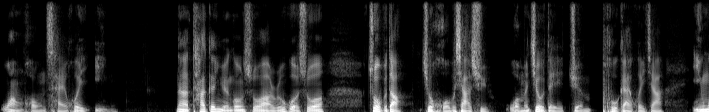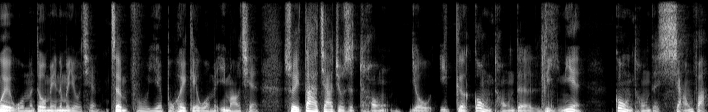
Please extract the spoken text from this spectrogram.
网红才会赢。那他跟员工说啊，如果说做不到就活不下去，我们就得卷铺盖回家。因为我们都没那么有钱，政府也不会给我们一毛钱，所以大家就是同有一个共同的理念、共同的想法，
